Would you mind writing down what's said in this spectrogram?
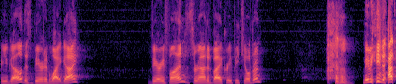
Here you go, this bearded white guy. Very fun, surrounded by creepy children. Maybe that's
